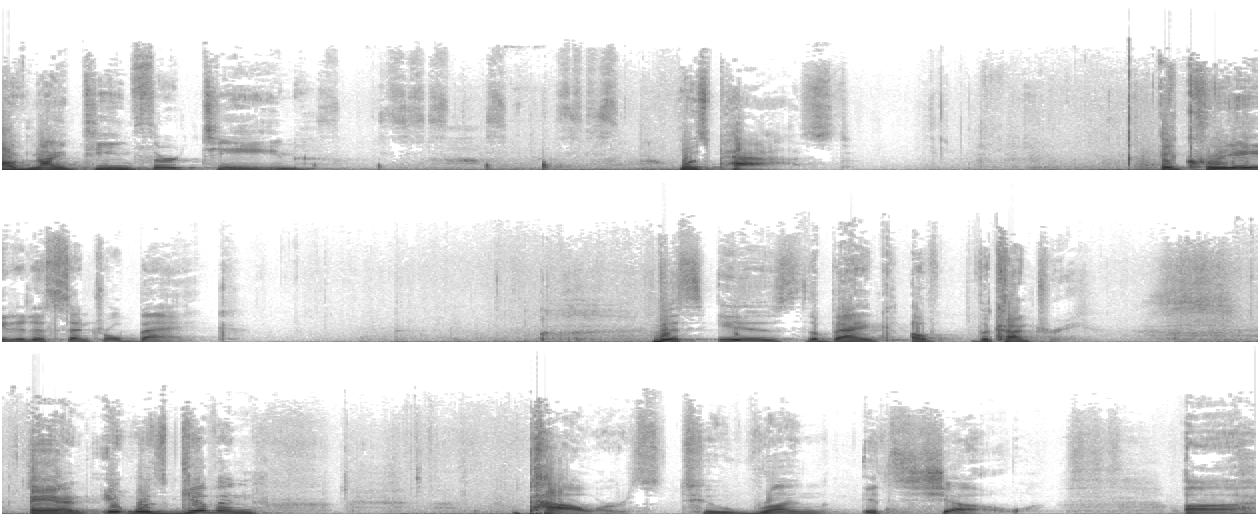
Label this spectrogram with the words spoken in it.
of 1913 was passed. It created a central bank. This is the bank of the country. And it was given powers to run its show. Uh,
